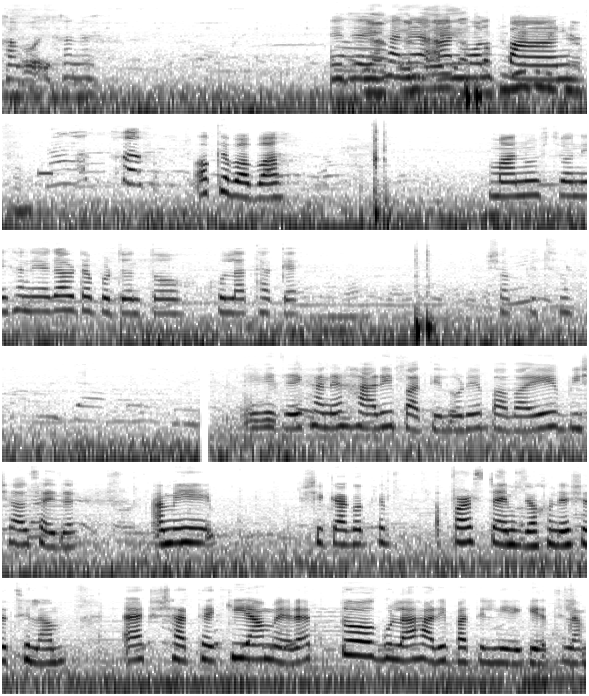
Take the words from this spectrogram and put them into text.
খাব এখানে। এই যে এখানে আনমোল পান। ওকে বাবা। মানুষজন এখানে এগারোটা পর্যন্ত। খোলা থাকে। সব কিছু এই যে এখানে হাড়ি পাতিল, ওরে বাবা এই বিশাল সাইজের। আমি শিকাগোতে ফার্স্ট টাইম যখন এসেছিলাম, একসাথে কিয়ামের এতগুলা হাড়ি পাতিল নিয়ে গিয়েছিলাম।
